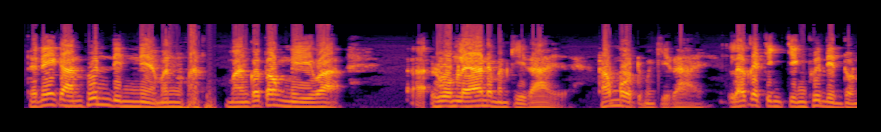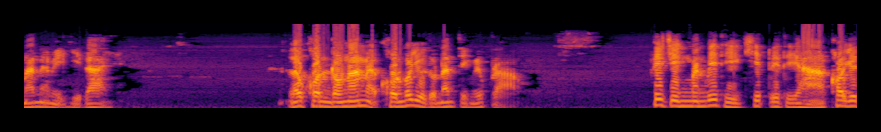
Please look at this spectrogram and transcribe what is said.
แต่ในการพื้นดินเนี่ยมันมันมันก็ต้องมีว่ารวมแล้วเนี่ยมันกี่ไร่ทั้งหมดมันกี่ไร่แล้วก็จริง ๆ พื้นดินตรงนั้นมีกี่ไร่ แล้วคนตรงนั้นอะ คนก็อยู่ตรงนั้นจริงหรือเปล่า ที่จริงมันวิธีคิดวิธีหาข้อยุ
